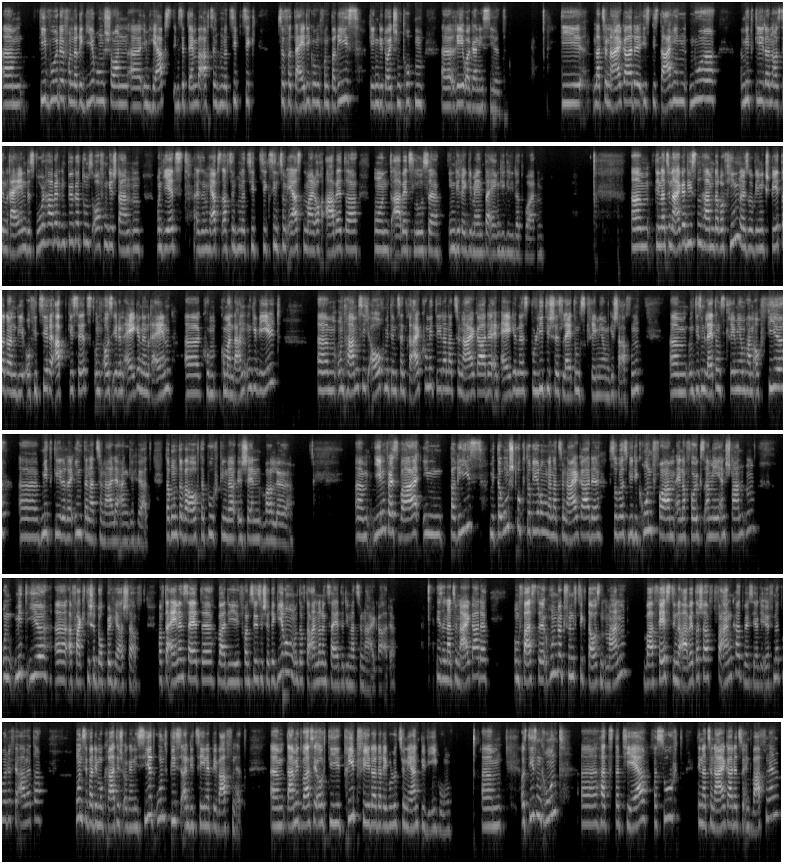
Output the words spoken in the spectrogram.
ähm, die wurde von der Regierung schon äh, im Herbst, im September 1870 zur Verteidigung von Paris gegen die deutschen Truppen äh, reorganisiert. Die Nationalgarde ist bis dahin nur Mitgliedern aus den Reihen des wohlhabenden Bürgertums offen gestanden. Und jetzt, also im Herbst 1870, sind zum ersten Mal auch Arbeiter und Arbeitslose in die Regimenter eingegliedert worden. Ähm, die Nationalgardisten haben daraufhin, also wenig später, dann die Offiziere abgesetzt und aus ihren eigenen Reihen äh, Kom Kommandanten gewählt ähm, und haben sich auch mit dem Zentralkomitee der Nationalgarde ein eigenes politisches Leitungsgremium geschaffen, und diesem Leitungsgremium haben auch vier äh, Mitglieder der Internationale angehört. Darunter war auch der Buchbinder Eugène Varleux. Ähm, jedenfalls war in Paris mit der Umstrukturierung der Nationalgarde sowas wie die Grundform einer Volksarmee entstanden und mit ihr äh, eine faktische Doppelherrschaft. Auf der einen Seite war die französische Regierung und auf der anderen Seite die Nationalgarde. Diese Nationalgarde umfasste 150.000 Mann, war fest in der Arbeiterschaft verankert, weil sie ja geöffnet wurde für Arbeiter. Und sie war demokratisch organisiert und bis an die Zähne bewaffnet. Ähm, damit war sie auch die Triebfeder der revolutionären Bewegung. Ähm, aus diesem Grund äh, hat der Thiers versucht, die Nationalgarde zu entwaffnen.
